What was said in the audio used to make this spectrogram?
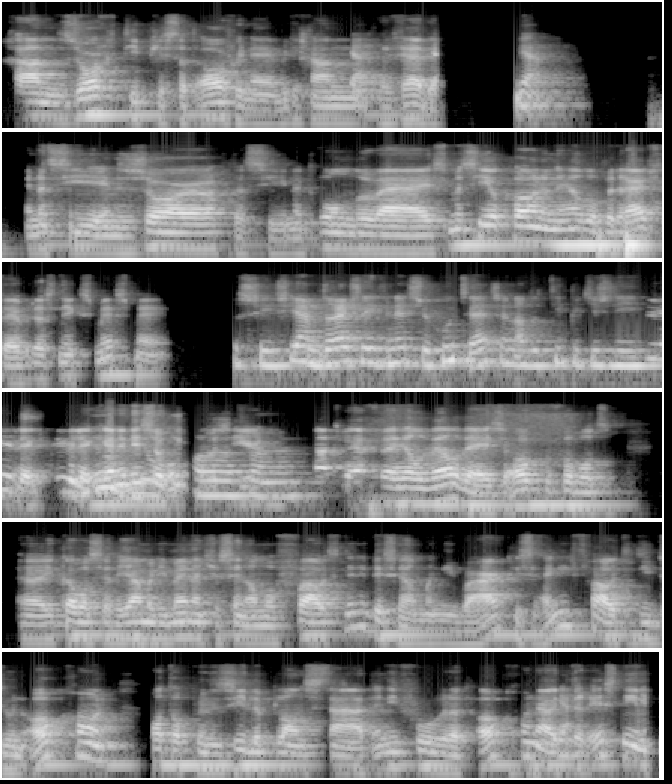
gaan zorgtypjes dat overnemen, die gaan Ja. redden. ja. En dat zie je in de zorg, dat zie je in het onderwijs, maar dat zie je ook gewoon in heel veel bedrijfsleven, daar is niks mis mee. Precies. Ja, bedrijfsleven net zo goed, hè. Het zijn altijd typetjes die... Tuurlijk, tuurlijk. En het is ook niet zozeer opvangen. Laten we even heel wel wezen. Ook bijvoorbeeld, eh, je kan wel zeggen, ja, maar die managers zijn allemaal fout. Nee, dat is helemaal niet waar. Die zijn niet fout. Die doen ook gewoon wat op hun zielenplan staat. En die voeren dat ook gewoon uit. Ja. Er is niemand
